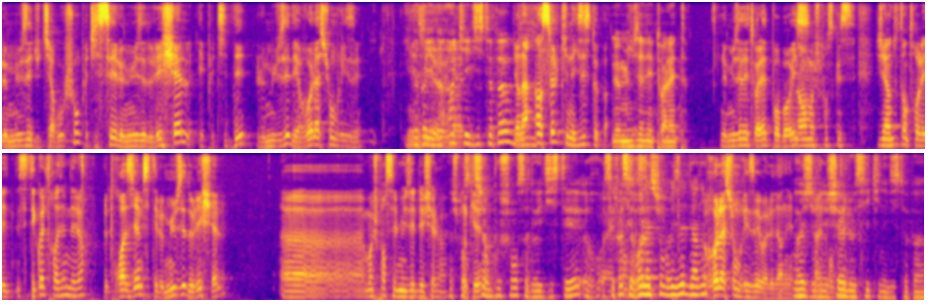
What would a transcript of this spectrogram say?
le musée du tire-bouchon. Petit C, le musée de l'échelle. Et petit D, le musée des relations brisées. Il y en a, pas- y un euh, qui n'existe pas ou Il y en a un seul qui n'existe pas. Le musée des toilettes. Le musée des toilettes pour Boris. Non moi je pense que j'ai un doute entre les. C'était quoi le troisième déjà? Le troisième, c'était le musée de l'échelle. Euh, Moi je pense que c'est le musée de l'échelle. ouais. Je pense que tire-bouchon, ça doit exister. Re- Ouais, c'est quoi, c'est. Relations brisées le dernier? Relations brisées, ouais, le dernier. Ouais, je dirais Ouais, échelle aussi qui n'existe pas.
